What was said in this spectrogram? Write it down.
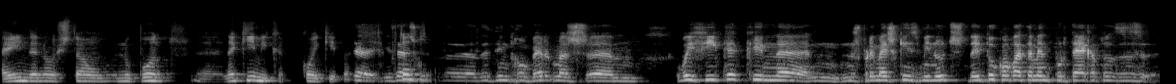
ainda não estão no ponto, na química com a equipa. É, Portanto, de te interromper, mas um, ehm, o Benfica, que na, nos primeiros 15 minutos deitou completamente por terra todas as,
